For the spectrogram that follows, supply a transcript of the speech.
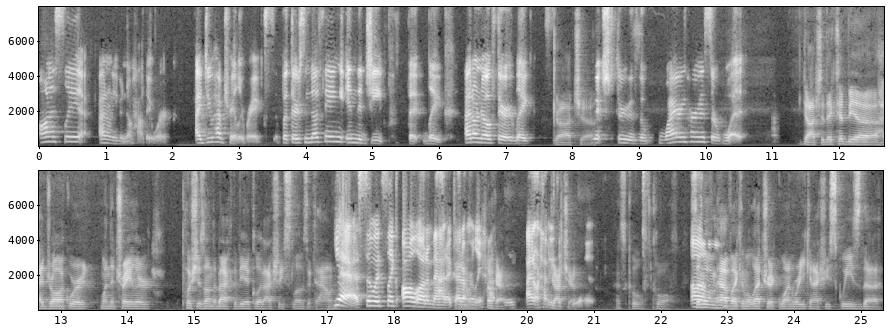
Honestly, I don't even know how they work. I do have trailer brakes, but there's nothing in the Jeep that like I don't know if they're like Gotcha. switched through the wiring harness or what. Gotcha. They could be a hydraulic where when the trailer pushes on the back of the vehicle, it actually slows it down. Yeah, so it's like all automatic. I don't really have. Okay. any- I don't have anything Gotcha. to do with it. That's cool. Cool. Some of them Um, have like an electric one where you can actually squeeze the.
